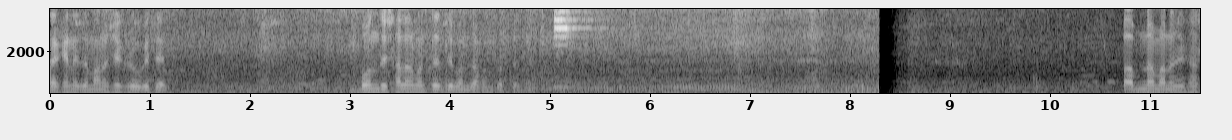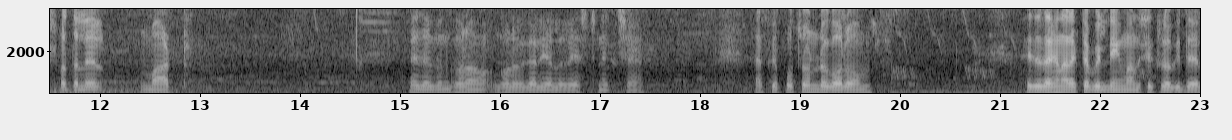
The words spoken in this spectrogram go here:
দেখেন যে মানসিক রোগীদের বন্দিশালার মধ্যে জীবনযাপন করতেছে। পাবনা মানসিক হাসপাতালের মাঠ। এই দেখবেন ঘোড়া, ঘোড়ার গাড়িওয়ালা রেস্ট নিচ্ছে। আজকে প্রচণ্ড গরম। এই যে দেখেন আরেকটা বিল্ডিং মানসিক রোগীদের।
